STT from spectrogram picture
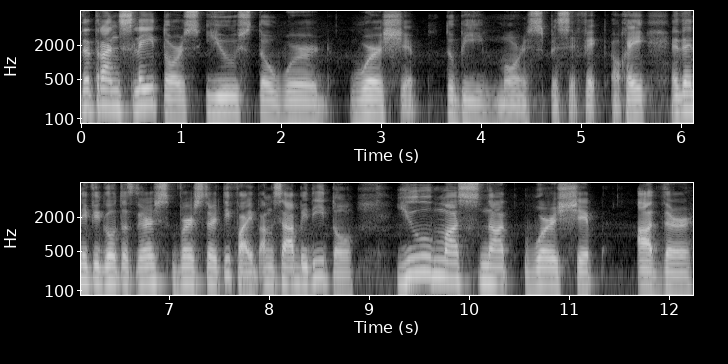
the translators use the word worship to be more specific. Okay? And then if you go to verse, verse 35, ang sabi dito, you must not worship other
